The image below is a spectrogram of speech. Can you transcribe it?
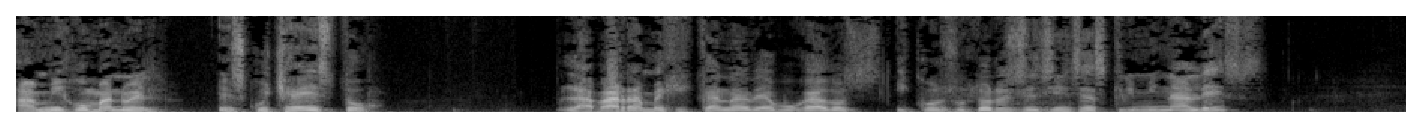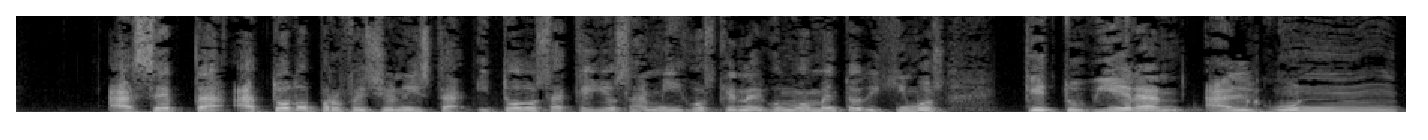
amigo Manuel, escucha esto. La Barra Mexicana de Abogados y Consultores en Ciencias Criminales acepta a todo profesionista y todos aquellos amigos que en algún momento dijimos que tuvieran algún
